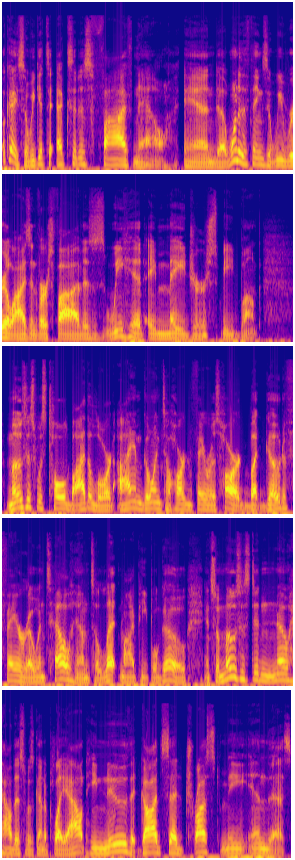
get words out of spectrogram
Okay, so we get to Exodus 5 now. And uh, one of the things that we realize in verse 5 is we hit a major speed bump. Moses was told by the Lord, I am going to harden Pharaoh's heart, but go to Pharaoh and tell him to let my people go. And so Moses didn't know how this was going to play out. He knew that God said, Trust me in this.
